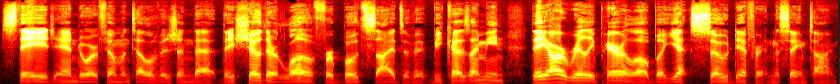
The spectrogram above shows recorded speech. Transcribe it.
stage and or film and television that they show their love for both sides of it because I mean, they are really parallel but yet so different in the same time.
